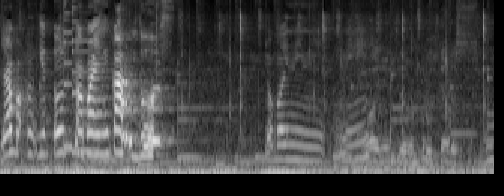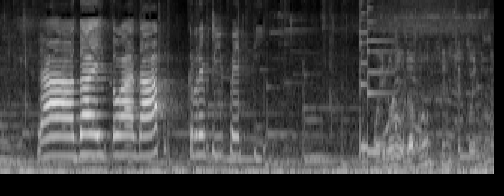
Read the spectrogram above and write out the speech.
Ya, Pak, gitu cobain kardus. Cobain ini. Ini. Wah ini di dalam perutnya ada semuanya. Ya, ada itu ada Krabby Patty. Checkpoint dulu, udah belum? Sini checkpoint dulu.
